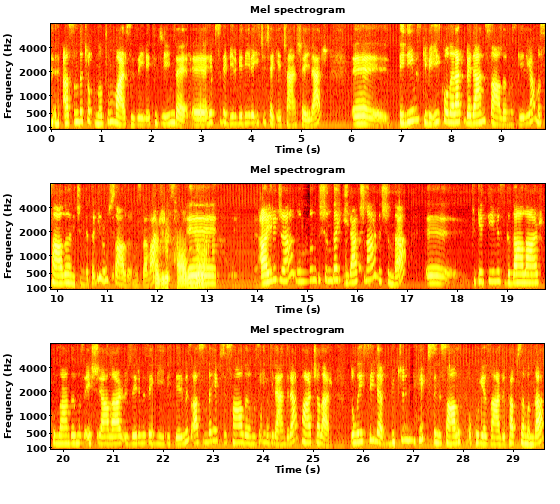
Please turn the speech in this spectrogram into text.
aslında çok notum var size ileteceğim de e, hepsi de birbiriyle iç içe geçen şeyler. E, dediğimiz gibi ilk olarak beden sağlığımız geliyor ama sağlığın içinde tabii ruh sağlığımız da var. Tabii ruh sağlığı da var. E, ayrıca bunun dışında ilaçlar dışında e, tükettiğimiz gıdalar, kullandığımız eşyalar, üzerimize giydiklerimiz aslında hepsi sağlığımızı ilgilendiren parçalar. Dolayısıyla bütün hepsini sağlık okuryazarlığı kapsamında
